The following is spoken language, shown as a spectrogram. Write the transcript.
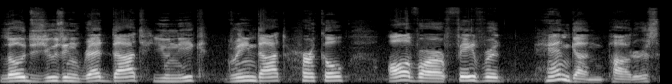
loads using red dot, unique, green dot, Herco, all of our favorite handgun powders.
